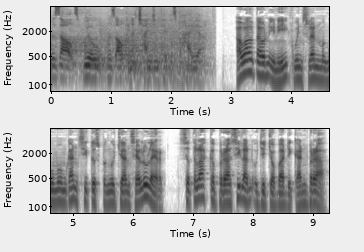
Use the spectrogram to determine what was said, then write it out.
results will result in a change in people's behaviour. Awal tahun ini, Queensland mengumumkan situs pengujian seluler setelah keberhasilan uji coba di Canberra.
